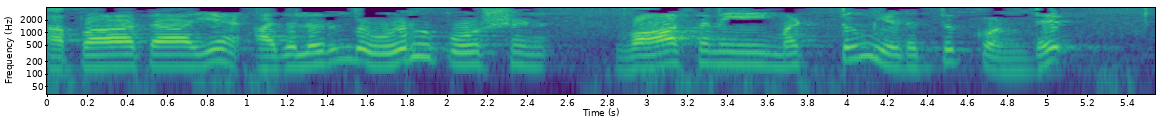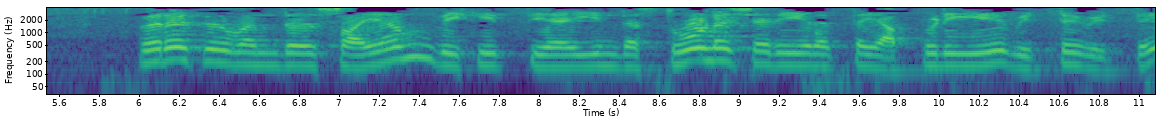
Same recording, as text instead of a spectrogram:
அபாதாய அதிலிருந்து ஒரு போர்ஷன் வாசனையை மட்டும் எடுத்துக்கொண்டு பிறகு வந்து ஸ்வயம் விகித்திய இந்த ஸ்தூல சரீரத்தை அப்படியே விட்டுவிட்டு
